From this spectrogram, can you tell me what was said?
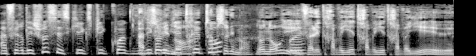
à faire des choses. C'est ce qui explique quoi que vous écriviez très tôt. Absolument. Non, non, Ouais. il fallait travailler, travailler, travailler, euh,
